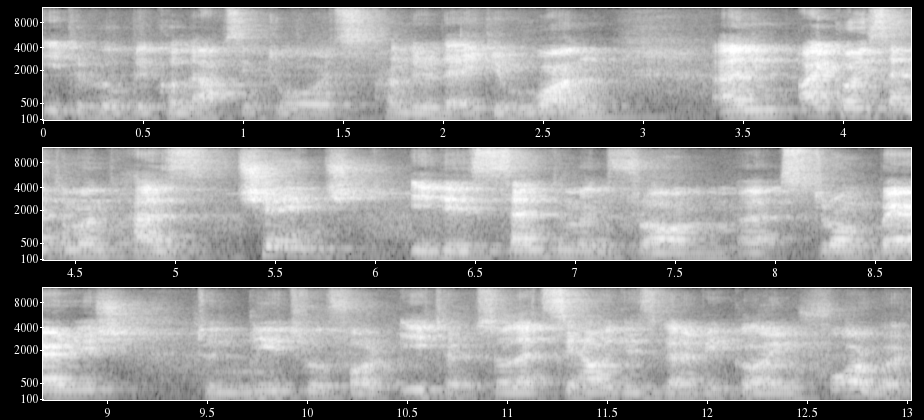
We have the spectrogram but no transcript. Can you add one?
ether will be collapsing towards 181 and icoin sentiment has changed. It is sentiment from uh, strong bearish to neutral for ether. So let's see how it is going to be going forward.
